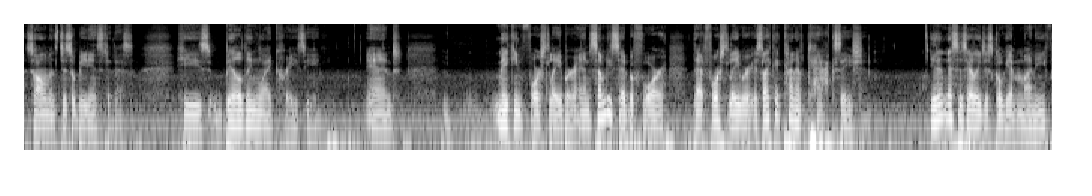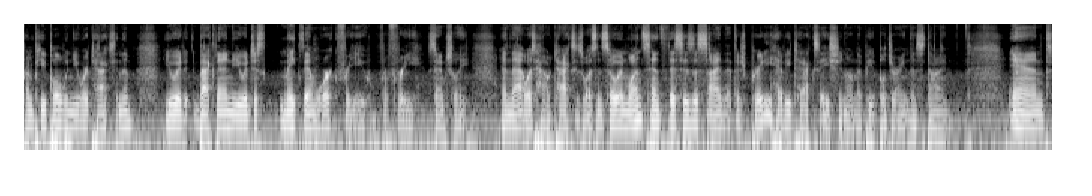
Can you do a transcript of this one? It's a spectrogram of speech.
Solomon's disobedience to this. He's building like crazy and making forced labor. And somebody said before that forced labor is like a kind of taxation. You didn't necessarily just go get money from people when you were taxing them. You would back then you would just make them work for you for free, essentially. And that was how taxes was. And so in one sense this is a sign that there's pretty heavy taxation on the people during this time. And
